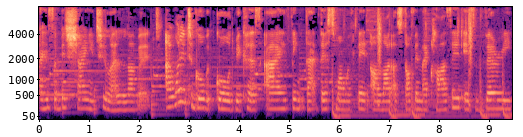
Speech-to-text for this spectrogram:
And it's a bit shiny too I love it. I wanted to go with gold because I think that this one would fit a lot of stuff in my closet. It's very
